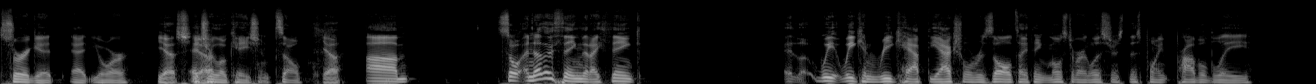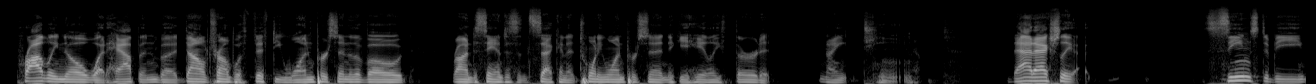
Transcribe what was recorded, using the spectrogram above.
surrogate at your Yes. at yeah. your location so Yeah. um so another thing that i think uh, we we can recap the actual results. I think most of our listeners at this point probably probably know what happened, but Donald Trump with 51% of the vote, Ron DeSantis in second at 21%, Nikki Haley third at 19. That actually seems to be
